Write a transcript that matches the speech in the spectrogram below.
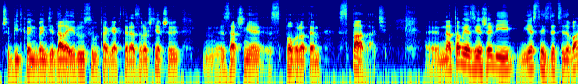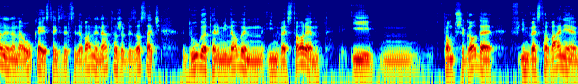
czy Bitcoin będzie dalej rósł tak jak teraz rośnie, czy mm, zacznie z powrotem spadać. E, Natomiast jeżeli jesteś zdecydowany na naukę, jesteś zdecydowany na to, żeby zostać długoterminowym inwestorem i mm, tą przygodę w inwestowanie,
